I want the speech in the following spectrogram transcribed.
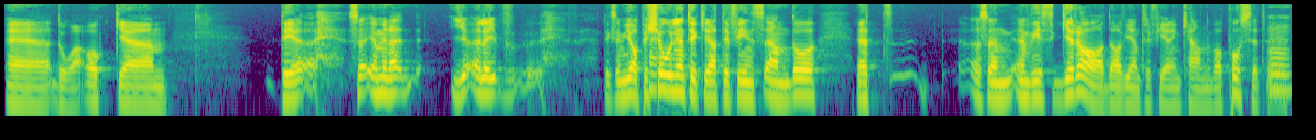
Eh, då. Och ehm, det, så jag menar, jag, eller, liksom jag personligen tycker att det finns ändå ett Alltså en, en viss grad av gentrifiering kan vara positiv, Mm.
